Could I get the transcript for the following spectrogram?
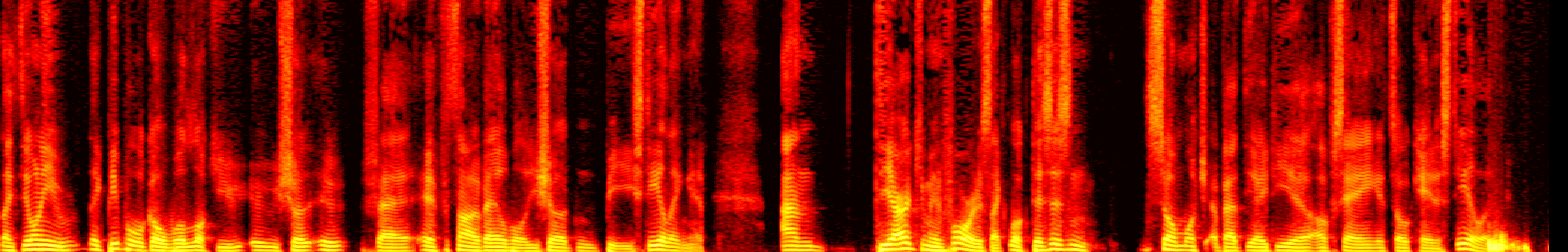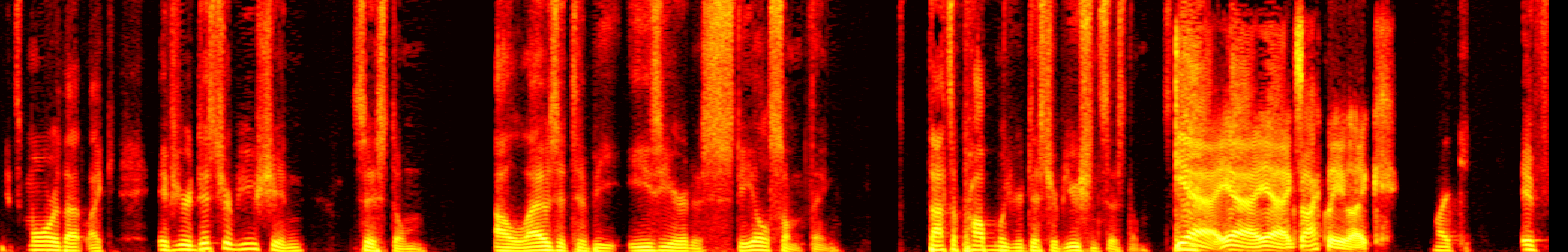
like the only like people will go, well, look, you, you should if uh, if it's not available, you shouldn't be stealing it. And the argument for it is like, look, this isn't so much about the idea of saying it's okay to steal it. It's more that like if your distribution system allows it to be easier to steal something, that's a problem with your distribution system. Yeah, yeah, yeah, exactly. Like, like if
